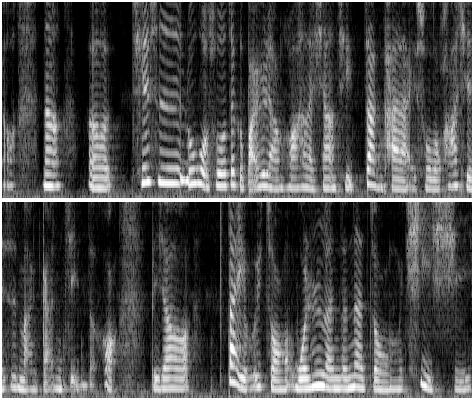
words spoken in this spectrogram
哦，那呃，其实如果说这个白玉兰花它的香气绽开来说的话，其实是蛮干净的哦，比较带有一种文人的那种气息。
